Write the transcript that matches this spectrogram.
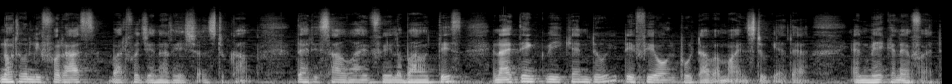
not only for us, but for generations to come. That is how I feel about this. And I think we can do it if we all put our minds together and make an effort.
